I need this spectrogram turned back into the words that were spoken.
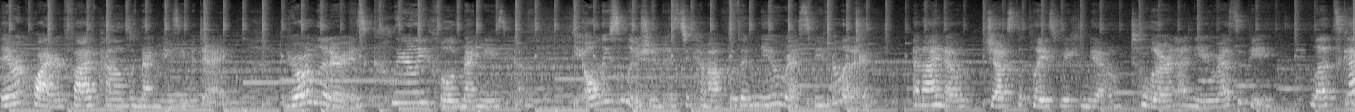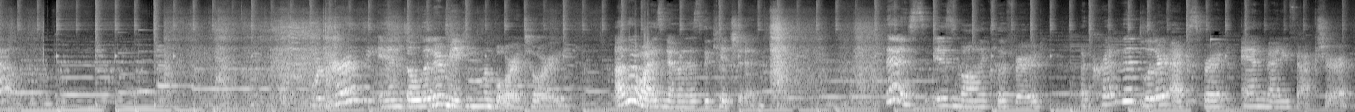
They require 5 pounds of magnesium a day. Your litter is clearly full of magnesium. The only solution is to come up with a new recipe for litter. And I know just the place we can go to learn a new recipe. Let's go! We're currently in the litter making laboratory, otherwise known as the kitchen. This is Molly Clifford, accredited litter expert and manufacturer.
